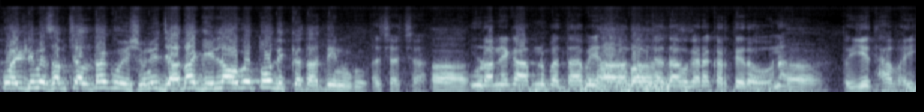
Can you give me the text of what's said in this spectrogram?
क्वालिटी में सब चलता है कोई इशू नहीं। ज़्यादा गीला होगा तो दिक्कत आती है इनको। अच्छा अच्छा। आ, उड़ाने का आपने बताया भाई हवा कम ज़्यादा वगैरह करते रहो ना। हाँ। तो ये था भाई।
